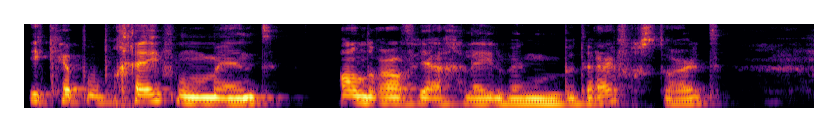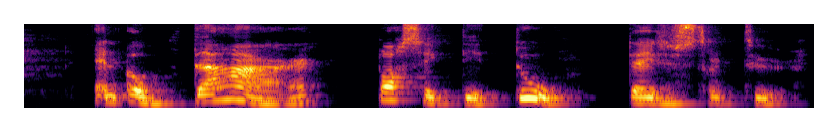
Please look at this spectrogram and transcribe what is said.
ik heb op een gegeven moment, anderhalf jaar geleden ben ik mijn bedrijf gestart. En ook daar pas ik dit toe, deze structuur.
